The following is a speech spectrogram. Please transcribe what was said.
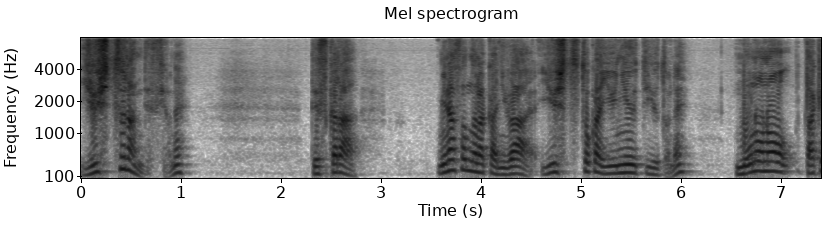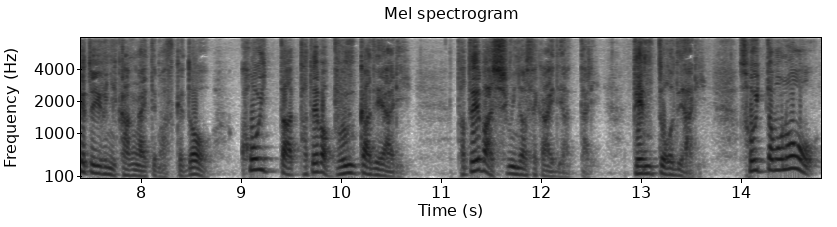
輸出なんですよね。ですから、皆さんの中には輸出とか輸入というとね、物のだけというふうに考えてますけど、こういった、例えば文化であり、例えば趣味の世界であったり、伝統であり、そういったものを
